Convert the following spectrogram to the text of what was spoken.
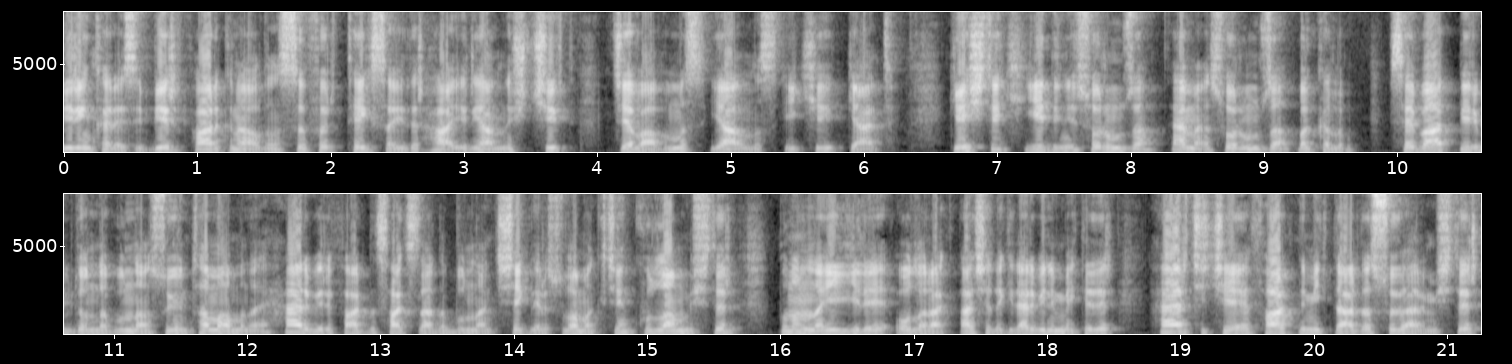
1'in karesi 1. Farkını aldın 0. Tek sayıdır. Hayır yanlış çift. Cevabımız yalnız 2 geldi. Geçtik 7. sorumuza. Hemen sorumuza bakalım. Sebahat bir bidonda bulunan suyun tamamını her biri farklı saksılarda bulunan çiçekleri sulamak için kullanmıştır. Bununla ilgili olarak aşağıdakiler bilinmektedir. Her çiçeğe farklı miktarda su vermiştir.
